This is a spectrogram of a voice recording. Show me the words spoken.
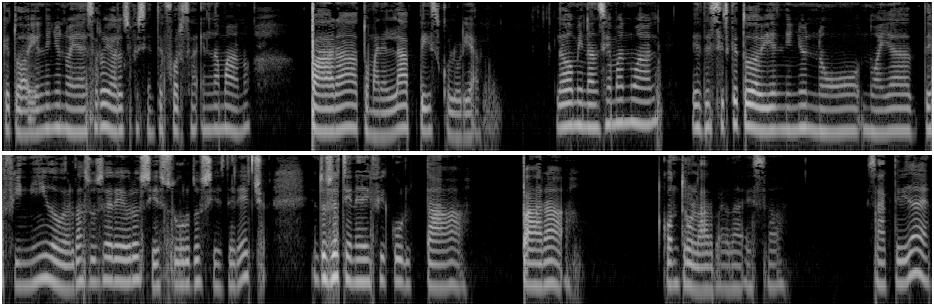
que todavía el niño no haya desarrollado la suficiente fuerza en la mano para tomar el lápiz, colorear. La dominancia manual es decir, que todavía el niño no, no haya definido, ¿verdad? Su cerebro si es zurdo, si es derecho. Entonces tiene dificultad para controlar, ¿verdad? Esa, esa actividad.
